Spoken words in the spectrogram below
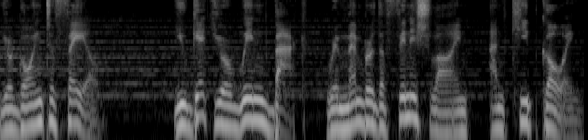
you're going to fail. You get your wind back, remember the finish line, and keep going.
